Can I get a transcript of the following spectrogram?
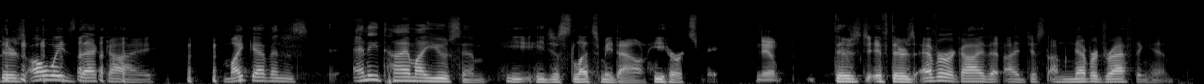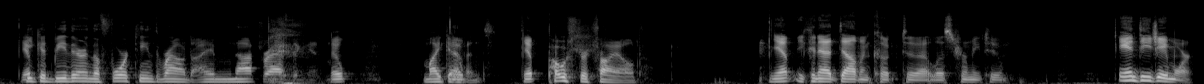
There's always that guy, Mike Evans. Anytime I use him, he he just lets me down. He hurts me. Yep. There's if there's ever a guy that I just I'm never drafting him. He could be there in the 14th round. I am not drafting him. Nope. Mike Nope. Evans, Yep. poster child. Yep, you can add Dalvin Cook to that list for me too, and DJ Moore.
